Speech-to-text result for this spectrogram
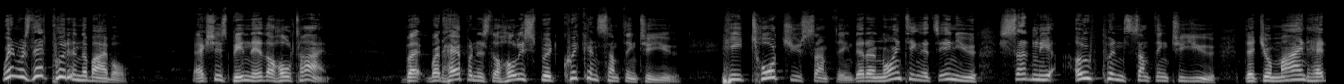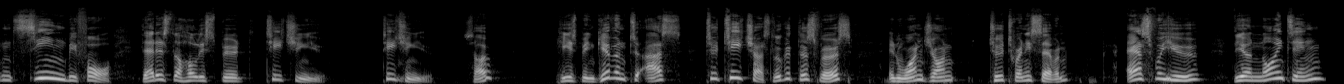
when was that put in the Bible? Actually, it's been there the whole time. But what happened is the Holy Spirit quickened something to you. He taught you something. That anointing that's in you suddenly opened something to you that your mind hadn't seen before. That is the Holy Spirit teaching you. Teaching you. So, He's been given to us to teach us. Look at this verse in 1 John 2:27. As for you, the anointing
